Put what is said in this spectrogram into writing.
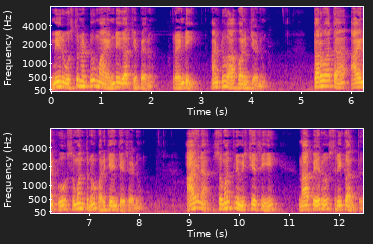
మీరు వస్తున్నట్టు మా ఎండీ గారు చెప్పారు. రండి అంటూ ఆహ్వానించాడు. తర్వాత ఆయనకు సుమంత్ను పరిచయం చేశాడు. ఆయన సుమంత్ని విష్ చేసి నా పేరు శ్రీకాంత్.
